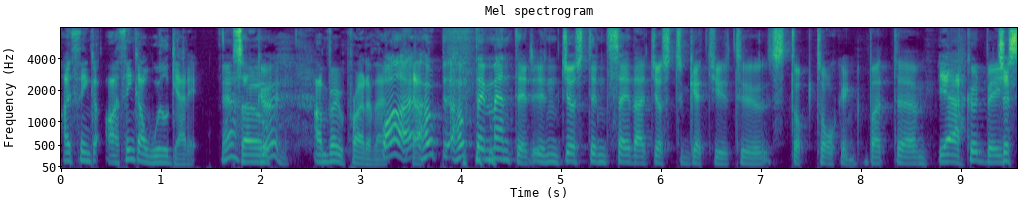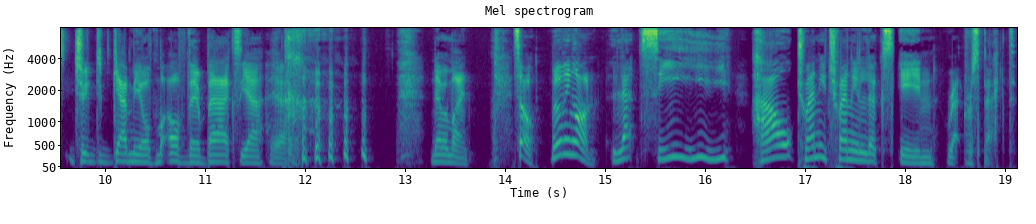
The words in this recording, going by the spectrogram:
I think I think I will get it. Yeah, so good. I'm very proud of that. Well, I Yeah. hope I hope they meant it and just didn't say that just to get you to stop talking. But um, yeah, could be. just to get me off off their backs. Yeah, yeah, Never mind. So, moving on. Let's see how 2020 looks in retrospect.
